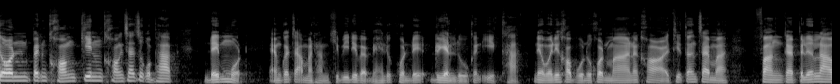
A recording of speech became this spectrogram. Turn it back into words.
ยนต์ เป็นของกินของใช้สุขภาพได้หมด แอมก็จะเอามาทำคลิปวิดีโอแบบนี้ให้ทุกคนได้เรียนรู้กันอีกค่ะ ในวันนี้ขอบคุณทุกคนมากนะครับที่ตั้งใจมาฟังกันเป็นเรื่องราว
